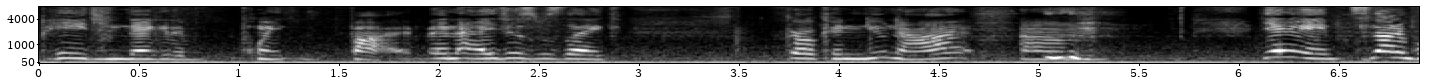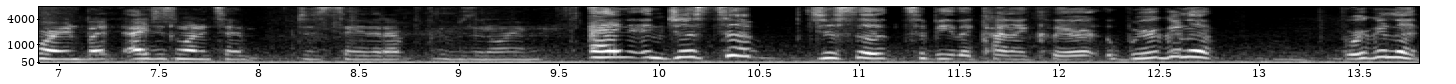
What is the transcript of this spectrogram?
page negative point five, and I just was like, "Girl, can you not?" Um, yeah. Anyway, it's not important, but I just wanted to just say that it was annoying. And and just to just so, to be the kind of clear, we're gonna we're gonna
